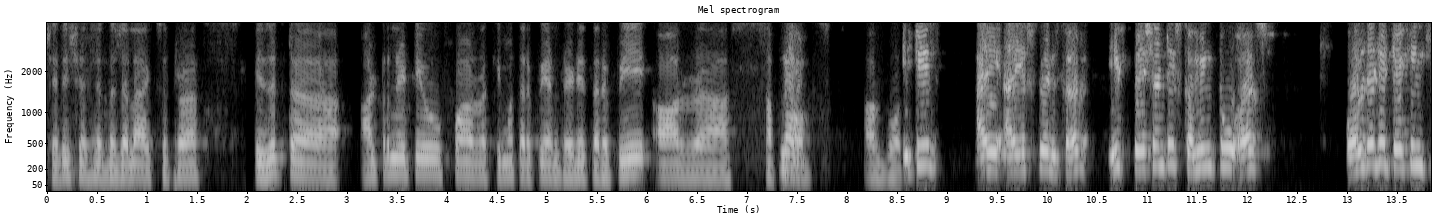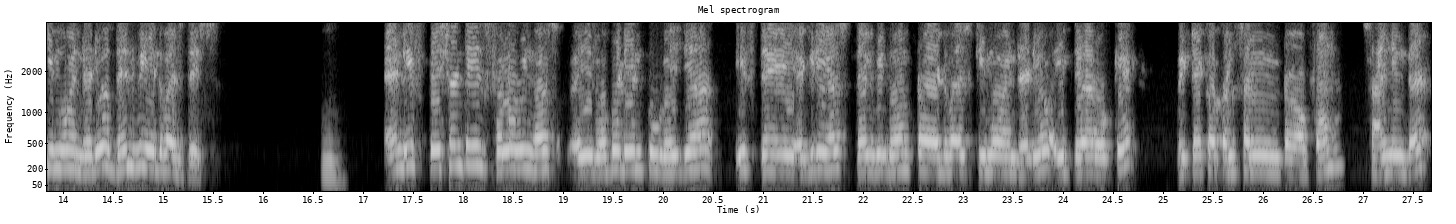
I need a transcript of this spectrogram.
Shirish Jala, etc. Is it uh, alternative for chemotherapy and radiotherapy or uh, supplements or both? It is, I, I explained, sir. If patient is coming to us already taking chemo and radio, then we advise this. Hmm. And if patient is following us, is obedient to Vaidya, if they agree us, then we don't uh, advise chemo and radio. If they are okay, we take a consent uh, form signing that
